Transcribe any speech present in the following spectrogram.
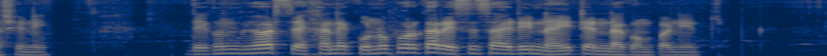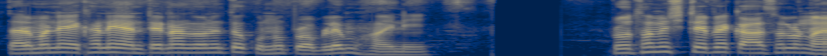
আসেনি। দেখুন ভিউয়ার্স এখানে কোনো প্রকার এসএসআইডি নাই টেন্ডা কোম্পানির তার মানে এখানে অ্যান্টেনাজনিত কোনো প্রবলেম হয়নি। প্রথম স্টেপে কাজ হলো না,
